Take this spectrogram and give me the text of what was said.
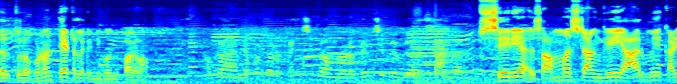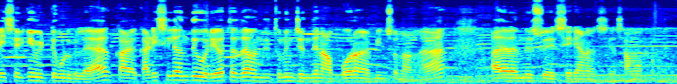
கருத்துள்ள படம். தேட்டரில் கண்டிப்பாக வந்து பார்க்கலாம். சரியா செம்ம ஸ்ட்ராங்கு யாருமே கடைசி வரைக்கும் விட்டு கொடுக்கல. க கடைசியில் வந்து ஒரே ஒருத்தர் தான் வந்து துணிஞ்சு வந்து நான் போகிறேன் அப்படின்னு சொன்னாங்க. அதில் வந்து சரியான செம படம்.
